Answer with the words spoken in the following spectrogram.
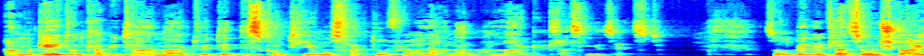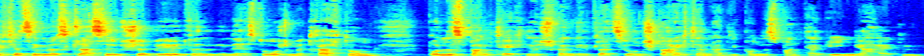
Am Geld- und Kapitalmarkt wird der Diskontierungsfaktor für alle anderen Anlageklassen gesetzt. So, und wenn Inflation steigt, jetzt nehmen wir das klassische Bild, wenn in der historischen Betrachtung, Bundesbanktechnisch, wenn Inflation steigt, dann hat die Bundesbank dagegen gehalten.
